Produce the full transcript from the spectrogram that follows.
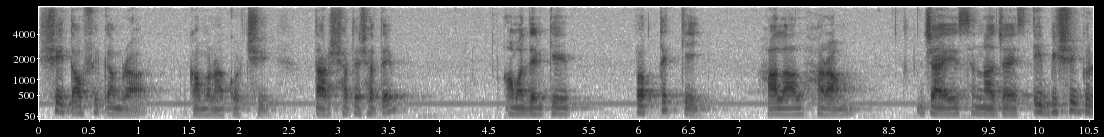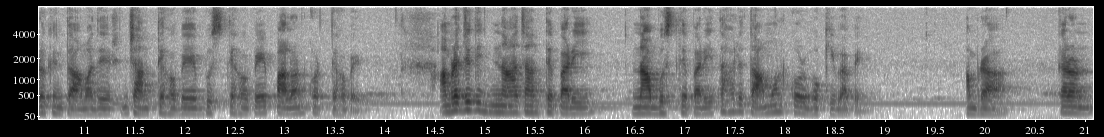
সেই তৌফিক আমরা কামনা করছি। তার সাথে সাথে আমাদেরকে প্রত্যেককেই হালাল, হারাম, জায়েজ না জায়েজ এই বিষয়গুলো কিন্তু আমাদের জানতে হবে, বুঝতে হবে, পালন করতে হবে। আমরা যদি না জানতে পারি, না বুঝতে পারি, তাহলে তো আমল করব কীভাবে? আমরা। কারণ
